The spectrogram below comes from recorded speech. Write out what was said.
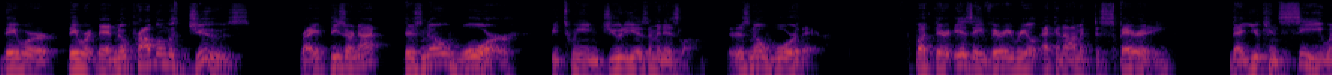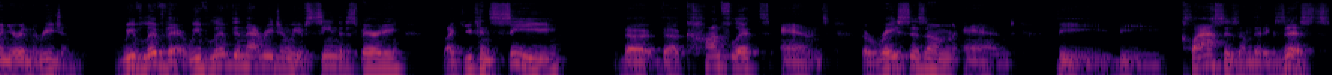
They were they were they had no problem with Jews, right? These are not there's no war between Judaism and Islam. There is no war there. But there is a very real economic disparity that you can see when you're in the region. We've lived there. We've lived in that region. We have seen the disparity. Like you can see the the conflict and the racism and the the classism that exists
